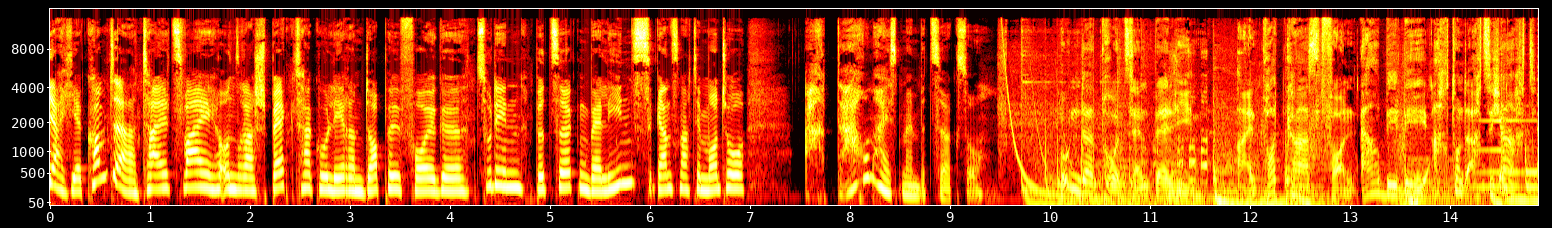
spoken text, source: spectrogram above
Ja, hier kommt er, Teil 2 unserer spektakulären Doppelfolge zu den Bezirken Berlins, ganz nach dem Motto, ach, darum heißt mein Bezirk so. 100% Berlin, ein Podcast von RBB 888.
